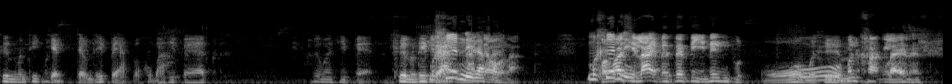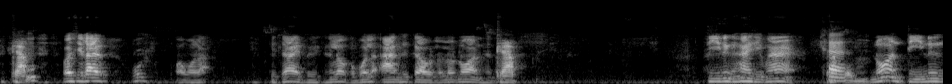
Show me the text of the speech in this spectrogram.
ขึ้นวันที่เจ็ดแต่วันที่แปดบอกครู่บาที่แปดคือวันที่แปดขึ้นวันที่ที่แปดขึ้นนี่แหละค่ะเจ้าล่ะเมื่อเพคืนราะว่านี่ สิไล่ไปแต่ตีหนึ่งผุดโอ้ เมื่อคืนมันคักไรนะครับ ว่าสิไล่โอ้ย เอามาละสิไล่ไปข้างนอกกับว่าละอ่านคือเก่าแล้วเรานอนกันครับ ตีหนึ่งห้าสิบห้าครับค่ะผม นอนตีหนึ่ง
